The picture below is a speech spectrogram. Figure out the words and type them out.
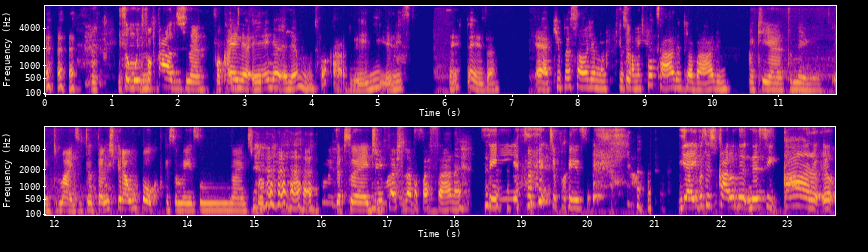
E são muito focados, né? Focados. Ele, é, ele, é, ele é muito focado. Ele, ele, certeza. É, aqui o pessoal ele é muito, pessoal é muito focado em trabalho. Aqui é também, é, é demais. Eu tenho até me inspirar um pouco, porque sou meio assim, né, de mas a pessoa é. Meio só estudar para passar, né? Sim, tipo isso. E aí vocês ficaram nesse. Cara, eu,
